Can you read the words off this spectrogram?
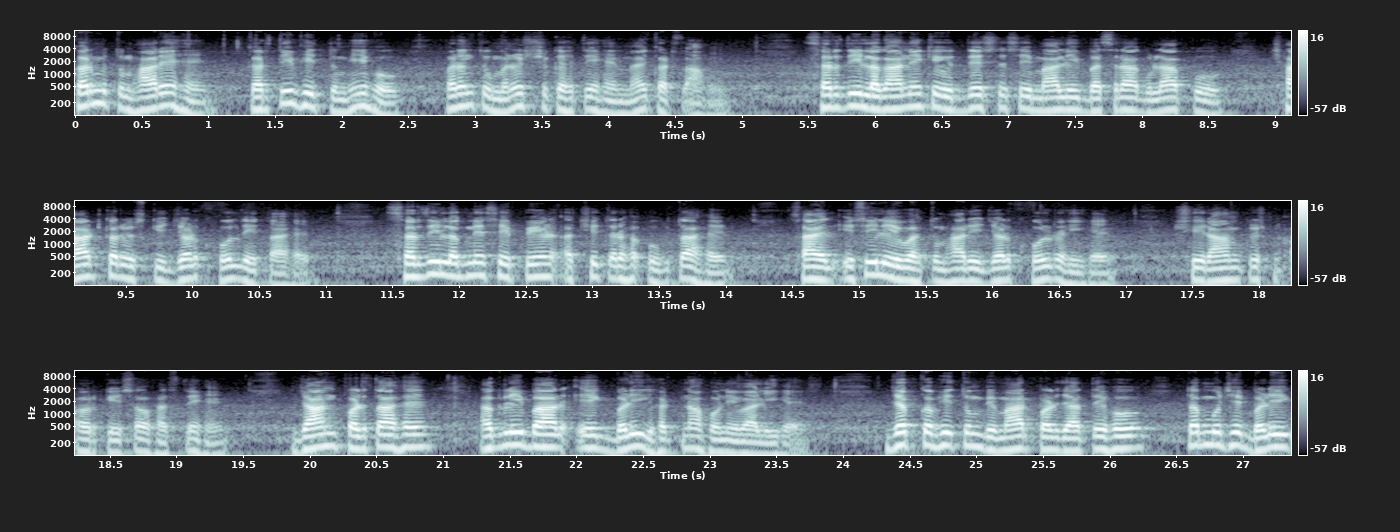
कर्म तुम्हारे हैं। करती भी तुम ही हो, परंतु मनुष्य कहते हैं, मैं करता हूँ। सर्दी लगाने के उद्देश्य से माली बसरा गुलाब को छाट कर उसकी जड़ खोल देता है। सर्दी लगने से पेड़ अच्छी तरह उगता है। शायद इसीलिए वह तुम्हारी जड़ खोल रही है। श्री रामकृष्ण और केशव हँसते हैं। जान पड़ता है, अगली बार एक बड़ी घटना होने वाली है। जब कभी तुम बीमार पड़ जाते हो, तब मुझे बड़ी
